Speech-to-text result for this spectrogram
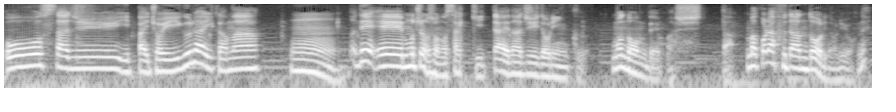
大さじ1杯ちょいぐらいかな。うん。で、えー、もちろんそのさっき言ったエナジードリンクも飲んでました。まあこれは普段通りの量ね。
